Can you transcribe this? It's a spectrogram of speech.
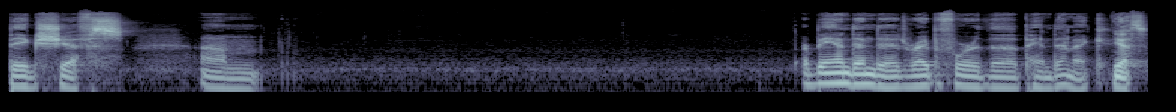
big shifts. Um, our band ended right before the pandemic, Yes.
